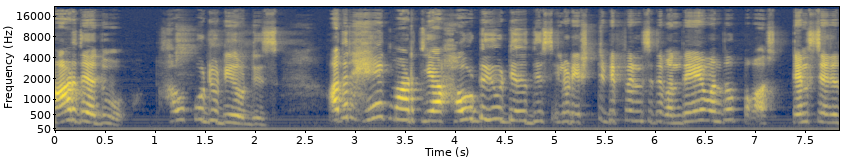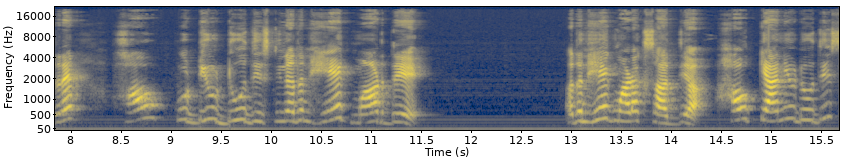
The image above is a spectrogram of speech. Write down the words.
ಮಾಡಿದೆ ಅದು? How could you do this ಅದನ್ನ ಹೇಗೆ ಮಾಡ್ತೀಯಾ? How do you do this ಇಲ್ಲಿ ನೋಡಿ ಎಷ್ಟು ಡಿಫ್ರೆನ್ಸ್ ಇದೆ. ಒಂದೇ ಒಂದು ಪಾಸ್ಟ್ ಟೆನ್ಸ್ ಚೇಂಜ್ ಇದ್ರೆ how could you do this ನೀನು ಅದನ್ನ ಹೇಗ್ ಮಾಡ್ದೆ? ಅದನ್ನ ಹೇಗ್ ಮಾಡಕ್ ಸಾಧ್ಯ? How can you do this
